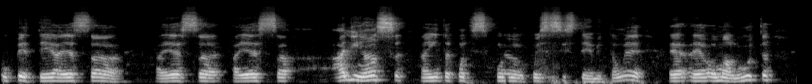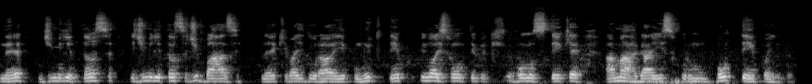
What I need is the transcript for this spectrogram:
o PT a essa, a essa, a essa aliança ainda com com esse sistema. Então é, é, é, uma luta né, de militância e de militância de base, né, que vai durar aí por muito tempo e nós vamos ter, vamos ter que amargar isso por um bom tempo ainda.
